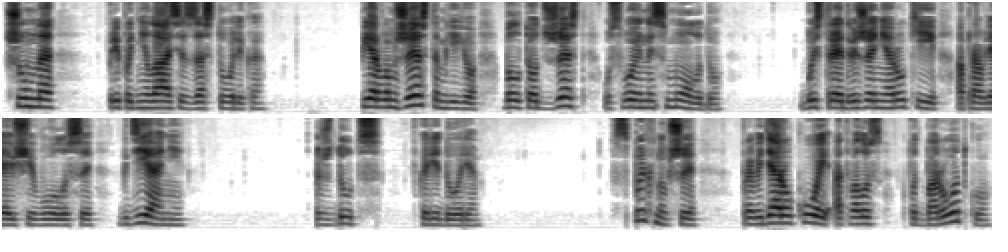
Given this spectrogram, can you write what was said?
Шумно приподнялась из-за столика. Первым жестом ее был тот жест, усвоенный с молоду. Быстрое движение руки, оправляющей волосы. Где они? Ждут в коридоре. Вспыхнувши, проведя рукой от волос к подбородку,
